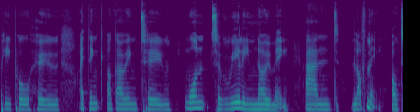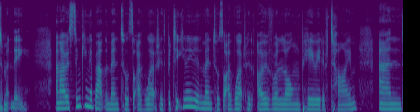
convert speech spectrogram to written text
people who I think are going to want to really know me and love me ultimately. And I was thinking about the mentors that I've worked with, particularly the mentors that I've worked with over a long period of time. And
